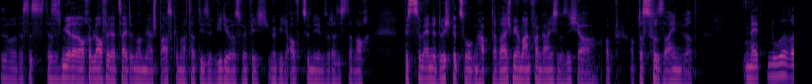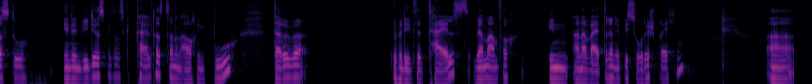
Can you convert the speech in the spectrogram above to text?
so, das ist, dass es mir dann auch im Laufe der Zeit immer mehr Spaß gemacht hat, diese Videos wirklich, wirklich aufzunehmen, so dass ich es dann auch bis zum Ende durchgezogen habe. Da war ich mir am Anfang gar nicht so sicher, ob, ob das so sein wird. Nicht nur, was du in den Videos mit uns geteilt hast, sondern auch im Buch. Darüber, über die Details werden wir einfach in einer weiteren Episode sprechen. Äh,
